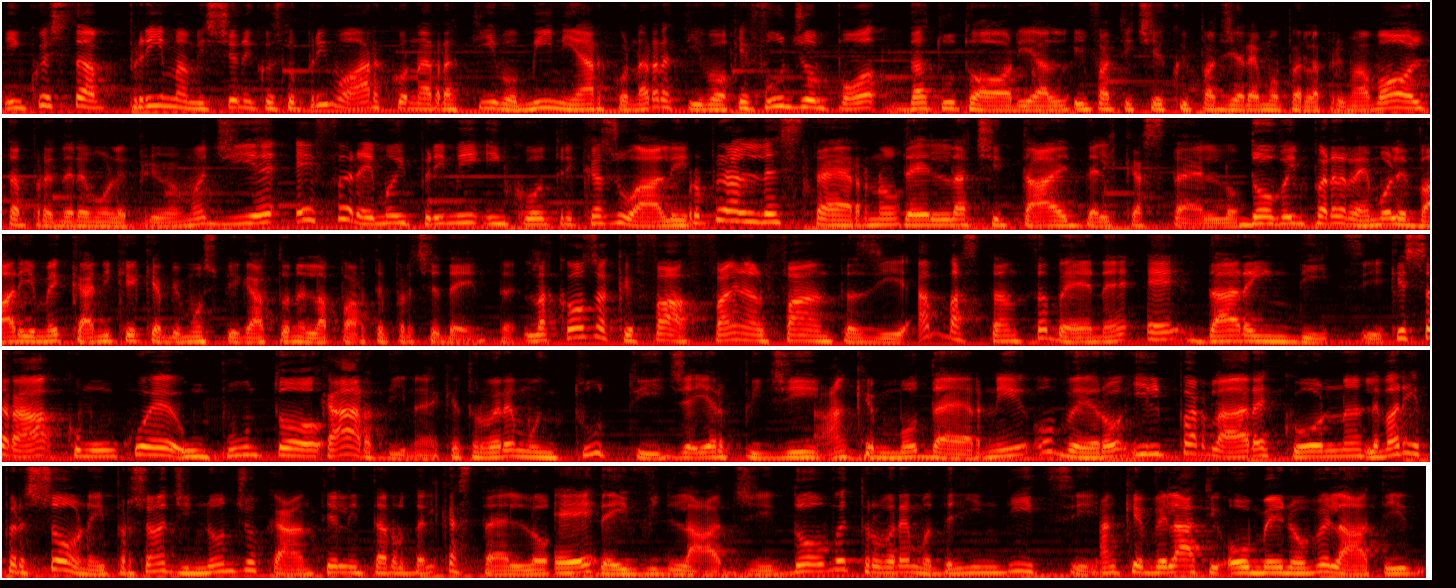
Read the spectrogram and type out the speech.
in questa prima missione, in questo primo arco narrativo, mini arco narrativo, che funge un po' da tutorial. Infatti ci equipaggeremo per la prima volta, prenderemo le prime magie e faremo i primi incontri casuali proprio all'esterno della città e del castello, dove impareremo le varie meccaniche che abbiamo spiegato nella parte precedente. La cosa che fa Final Fantasy abbastanza bene è dare indizi, che sarà comunque un punto cardine che troveremo in tutti i JRPG anche moderni, ovvero il parlare con le varie persone, i personaggi non giocanti all'interno del castello e dei villaggi, dove troveremo degli indizi anche velati o meno velati,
